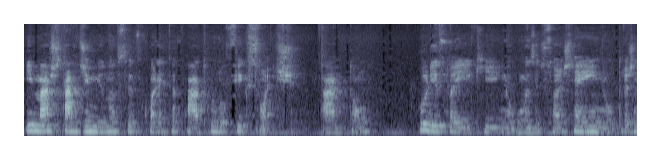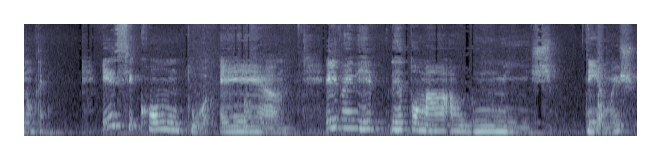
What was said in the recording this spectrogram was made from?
e mais tarde, em 1944, no Ficções, tá? Então, por isso aí que em algumas edições tem, em outras não tem. Esse conto é, ele vai retomar alguns temas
